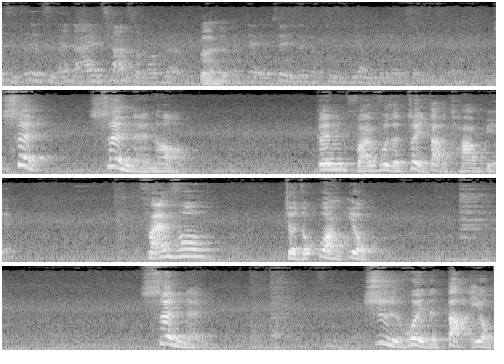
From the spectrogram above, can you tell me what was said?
纸，这个只能拿来擦什么的？对对，所以这个不一样就在这里。圣圣人哈、哦，跟凡夫的最大差别，凡夫叫做妄用，圣人智慧的大用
